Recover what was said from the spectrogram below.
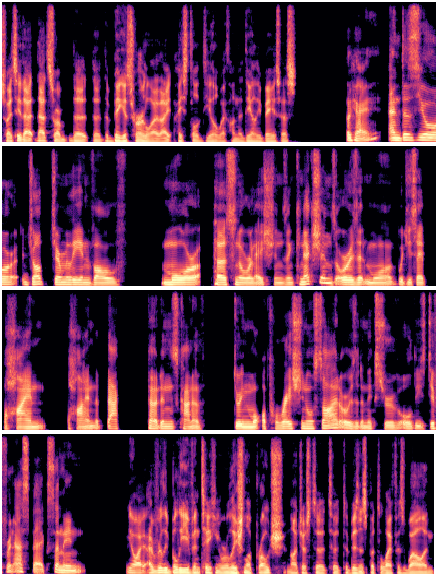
So I'd say that that's sort of the, the, the biggest hurdle that I, I still deal with on a daily basis. Okay. And does your job generally involve more personal relations and connections, or is it more, would you say, behind behind the back curtains, kind of doing more operational side, or is it a mixture of all these different aspects? I mean, you know, I, I really believe in taking a relational approach, not just to, to, to business, but to life as well. And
